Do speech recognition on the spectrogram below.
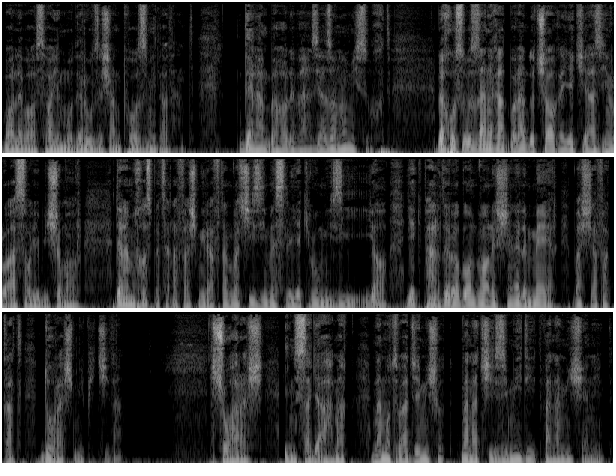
با لباسهای مدروزشان پوز می دادند. دلم به حال بعضی از آنها می سوخت. به خصوص زن قد بلند و چاقه یکی از این رؤسای بیشمار دلم می‌خواست به طرفش می‌رفتم و چیزی مثل یک رومیزی یا یک پرده را به عنوان شنل مهر و شفقت دورش میپیچیدم. شوهرش این سگ احمق نه متوجه می‌شد و نه چیزی می‌دید و نه میشنید.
